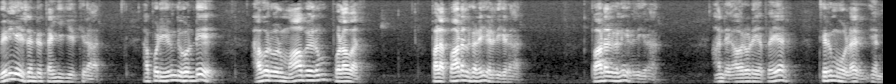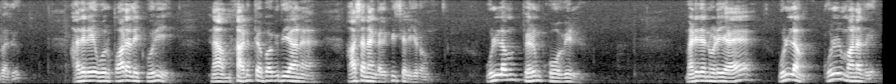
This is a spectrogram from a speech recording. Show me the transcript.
வெளியே சென்று தங்கி இருக்கிறார் அப்படி இருந்து கொண்டு அவர் ஒரு மாபெரும் புலவர். பல பாடல்களை எழுதுகிறார். பாடல்களை எழுதுகிறார். அந்த அவருடைய பெயர் திருமூலர் என்பது. அதிலே ஒரு பாடலை கூறி நாம் அடுத்த பகுதியான ஆசனங்களுக்கு செல்கிறோம். உள்ளம் பெரும் கோவில். மனிதனுடைய உள்ளம் உள் மனது.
